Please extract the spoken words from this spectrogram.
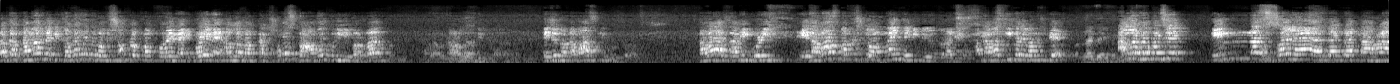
অর্থাৎ নামাজটাকে যথাযথভাবে সংরক্ষণ করে নাই করে নাই আল্লাহ পাক তার সমস্ত আমলগুলি বরবাদ করে দিবেন। নাউযুবিল্লাহ। এই জন্য নামাজ কি গুরুত্ব? নামাজ আমি পড়ি। এই নামাজ মানুষকে অন্যায় থেকে বিরত রাখে। আর নামাজ কি করে মানুষকে? আল্লাহ বলছে ইন্নাস সালাতা তানহা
